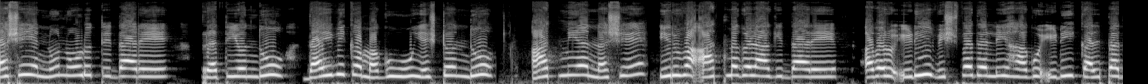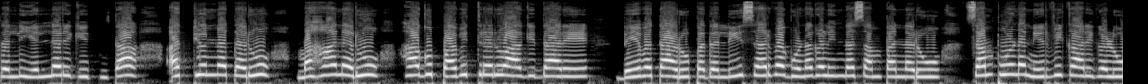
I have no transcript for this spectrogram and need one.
ನಶೆಯನ್ನು ನೋಡುತ್ತಿದ್ದಾರೆ. ಪ್ರತಿಯೊಂದು ದೈವಿಕ ಮಗುವು ಎಷ್ಟೊಂದು ಆತ್ಮೀಯ ನಶೆ ಇರುವ ಆತ್ಮಗಳಾಗಿದ್ದಾರೆ. ಅವರು ಇಡೀ ವಿಶ್ವದಲ್ಲಿ ಹಾಗೂ ಇಡೀ ಕಲ್ಪದಲ್ಲಿ ಎಲ್ಲರಿಗಿಂತ ಅತ್ಯುನ್ನತರು, ಮಹಾನರು ಹಾಗೂ ಪವಿತ್ರರು ಆಗಿದ್ದಾರೆ. ದೇವತಾ ರೂಪದಲ್ಲಿ ಸರ್ವ ಗುಣಗಳಿಂದ ಸಂಪನ್ನರು, ಸಂಪೂರ್ಣ ನಿರ್ವಿಕಾರಿಗಳು,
